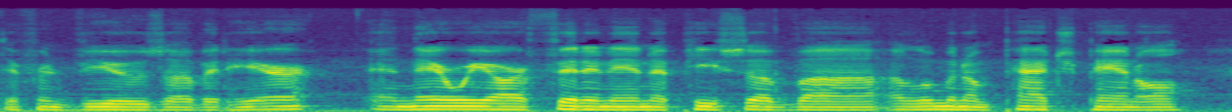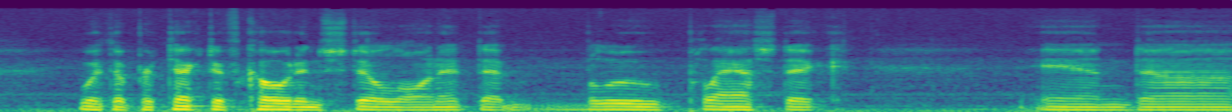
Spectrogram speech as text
Different views of it here. And there we are fitting in a piece of uh, aluminum patch panel with a protective coating still on it, that blue plastic, and uh,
